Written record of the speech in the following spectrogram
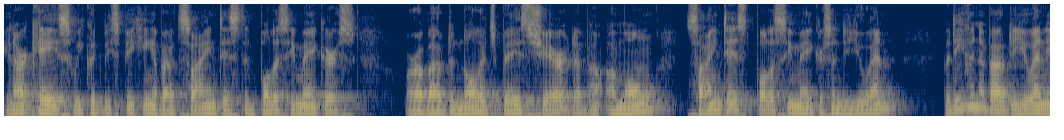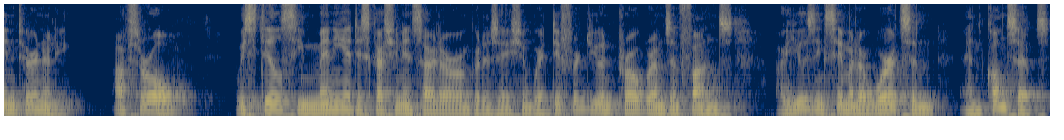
In our case, we could be speaking about scientists and policymakers or about the knowledge base shared among scientists, policymakers, and the UN, but even about the UN internally. After all, we still see many a discussion inside our organization where different UN programs and funds are using similar words and, and concepts,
